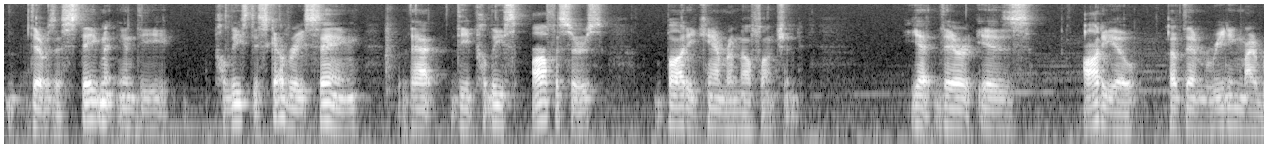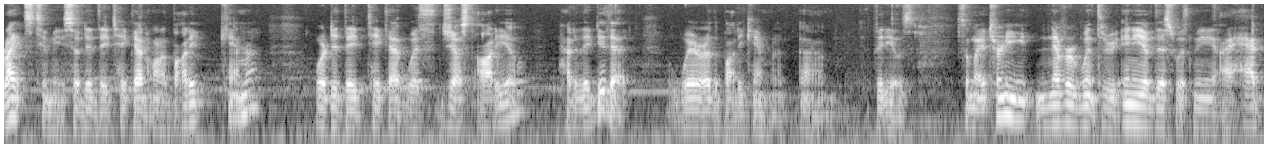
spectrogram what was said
there was a statement in the police discovery saying that the police officer's body camera malfunctioned. Yet there is audio of them reading my rights to me. So did they take that on a body camera? Or did they take that with just audio? How did they do that? Where are the body camera um, videos? So my attorney never went through any of this with me. I had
